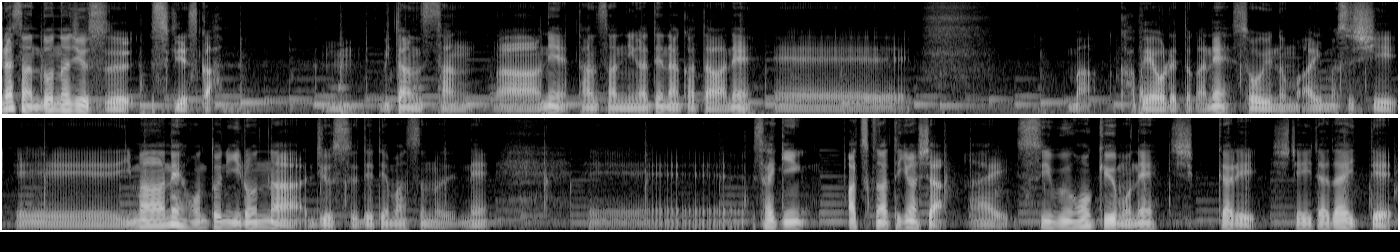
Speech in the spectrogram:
皆さんどんなジュース好きですか、うん、微炭酸あ、ね、炭酸苦手な方はね、えーまあ、カフェオレとかねそういうのもありますし、えー、今はね本当にいろんなジュース出てますのでね、えー、最近暑くなってきました、はい、水分補給もねしっかりしていただいて、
